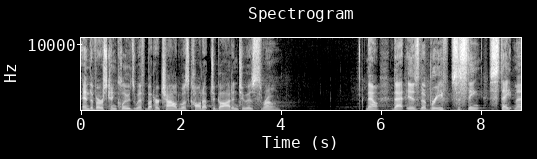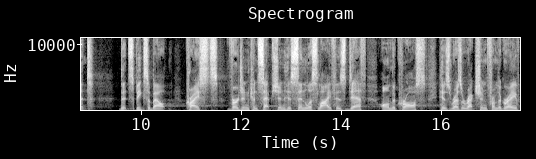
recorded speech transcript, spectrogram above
And the verse concludes with, But her child was caught up to God and to his throne. Now, that is the brief, succinct statement that speaks about Christ's virgin conception, his sinless life, his death on the cross, his resurrection from the grave,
